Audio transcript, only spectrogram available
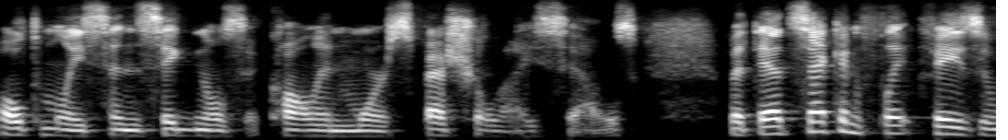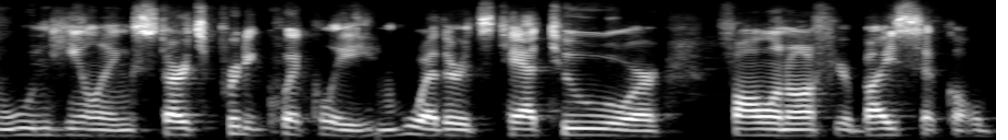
ultimately send signals that call in more specialized cells. But that second phase of wound healing starts pretty quickly, whether it's tattoo or fallen off your bicycle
